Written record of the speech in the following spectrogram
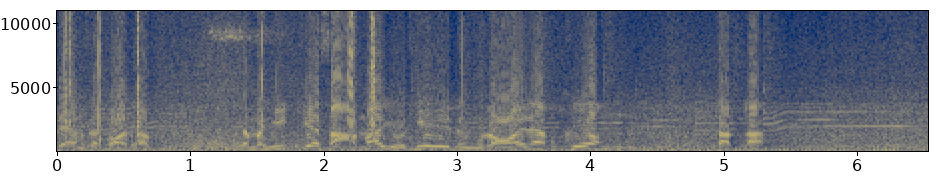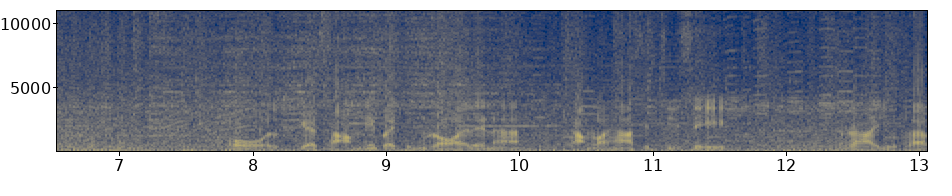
แดงซะก่อนครับแต่มาฮิตเกียร์สามมาอยู่ที่หนึ่งร้อยนะ เครื่องตัดละ อ้เกียร์สามนี่ไปถึงร้อยเลยนะฮะสามร้อยห้าสิบซีซีได้อยู่ครับ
